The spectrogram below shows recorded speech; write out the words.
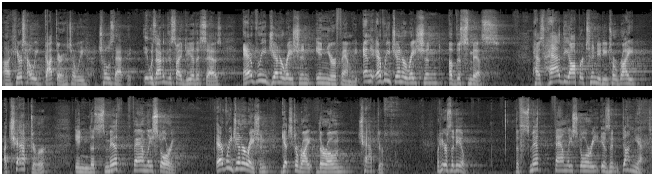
uh, here's how we got there. Here's how we chose that. It was out of this idea that says, every generation in your family and every generation of the Smiths has had the opportunity to write a chapter in the Smith family story. Every generation gets to write their own chapter. But here's the deal the Smith family story isn't done yet.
